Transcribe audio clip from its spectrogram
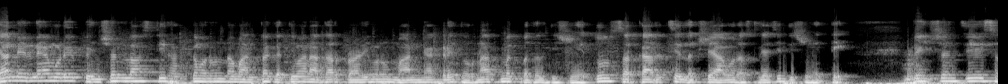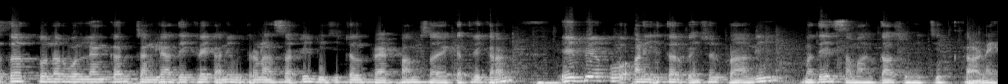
या निर्णयामुळे पेन्शनला स्थिर हक्क म्हणून न मानता गतिमान आधार प्रणाली म्हणून मानण्याकडे धोरणात्मक बदल दिसून येतो. सरकारचे लक्ष यावर असल्याचे दिसून येते. पेन्शनचे सतत पुनर्मूल्यांकन चांगल्या देखरेख आणि वितरणासाठी डिजिटल प्लॅटफॉर्मसह एकत्रीकरण एपीएफओ आणि इतर पेन्शन प्रणालीमध्ये समानता सुनिश्चित करणे.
